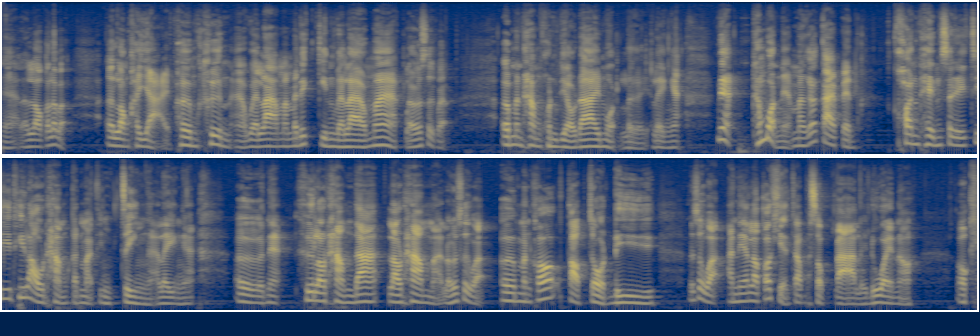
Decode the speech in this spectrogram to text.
เงี้ยแล้วเราก็เลยแบบเออลองขยายเพิ่มขึ้นอะเวลามันไม่ได้กินเวลามากแล้วรู้สึกแบบ เออมันทำคนเดียวได้หมดเลยอะไรเงี้ยเนี่ยทั้งหมดเนี่ยมันก็กลายเป็นคอนเทนต์ strategy ที่เราทำกันมาจริง ๆ อะไรเงี้ยเออเนี่ยคือเราทำได้เราทำอะเรารู้สึกว่าเออมันก็ตอบโจทย์ดี รู้สึกว่าอันเนี้ยเราก็เขียนจากประสบการณ์เลยด้วยเนาะโอเค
